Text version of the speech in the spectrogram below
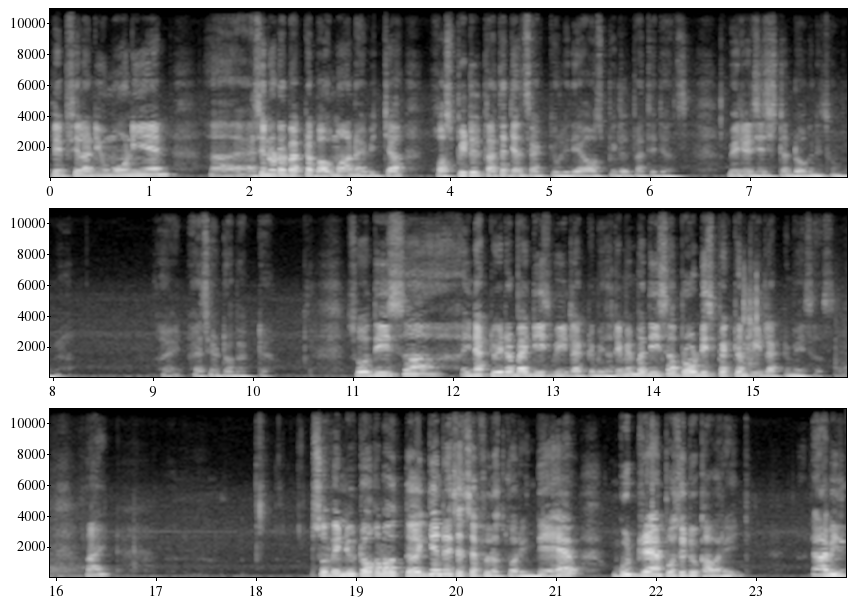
Klebsiella pneumoniae and uh, Acinetobacter baumannii, which are hospital pathogens actually. They are hospital pathogens, very resistant organism, right? Acinetobacter. So these are inactivated by these beta lactamases. Remember, these are broad spectrum beta lactamases, right? So when you talk about third generation cephalosporin, they have good gram positive coverage. I mean,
